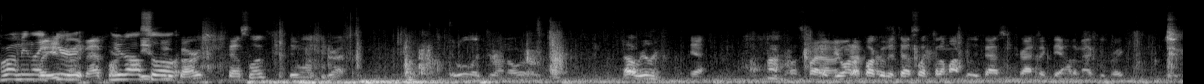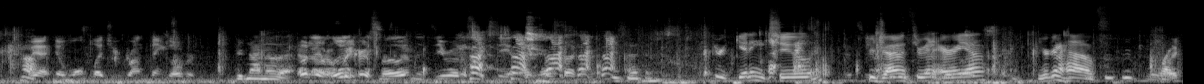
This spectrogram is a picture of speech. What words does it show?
Well, I mean, like you're, the bad part. you'd These new also. cars, Teslas, they won't let you drive. They won't let you run over. oh really? Yeah. If you want to fuck with a Tesla, cut them off really fast in traffic, they automatically brake. Yeah, it won't let you run things over. Did not know that. Put it in ludicrous mode and zero to sixty in like one second. if you're getting to, if you're driving through an area, you're gonna have like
